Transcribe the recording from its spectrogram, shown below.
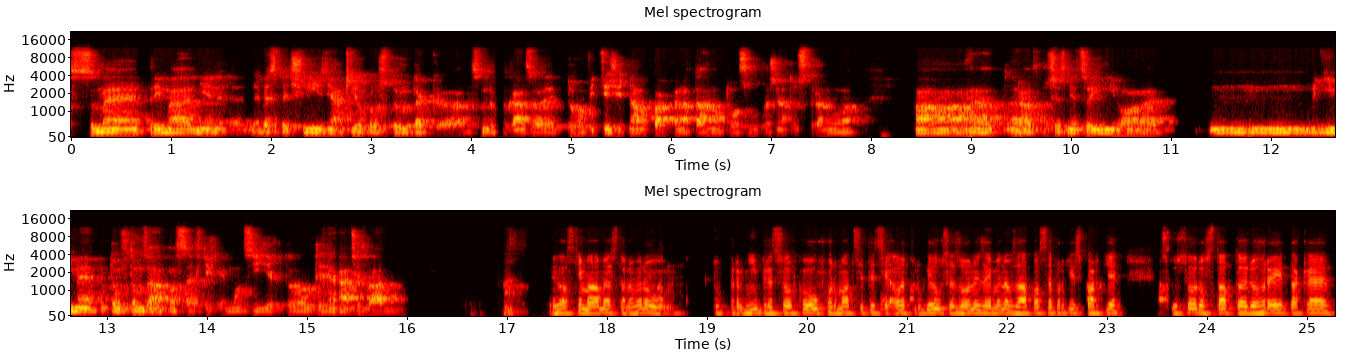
jsme primárně nebezpeční z nějakého prostoru, tak aby jsme dokázali toho vytěžit naopak a natáhnout toho soupeře na tu stranu a, a hrát, hrát přes něco jiného, ale mm, vidíme potom v tom zápase, v těch emocích, jak to ty hráči zvládnou. My vlastně máme stanovenou tu první přesilovkovou formaci, teď si ale v průběhu sezóny, zejména v zápase proti Spartě, zkusil dostat do hry také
